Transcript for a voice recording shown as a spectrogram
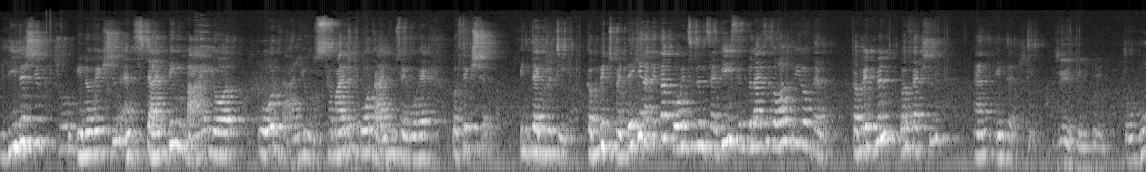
leadership through innovation and standing by your core values हमारे जो कोर वैल्यूज़ हैं, वो है परफेक्शन इंटेग्रिटी कमिटमेंट देखिए ना, कितना कोइंसिडेंस है। He symbolizes all three of them commitment perfection and integrity जी बिल्कुल। तो वो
